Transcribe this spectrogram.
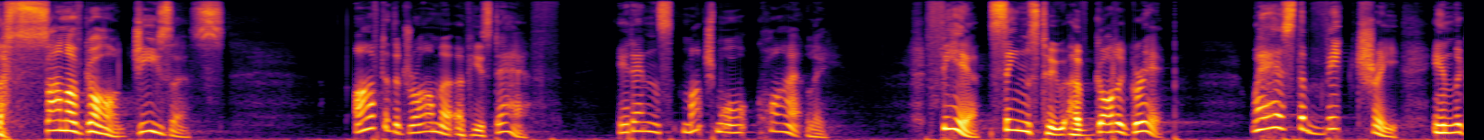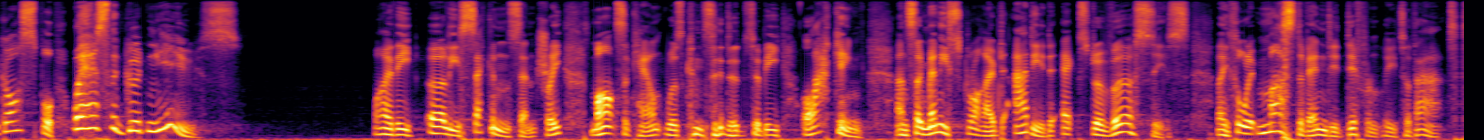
the Son of God, Jesus, after the drama of his death, it ends much more quietly. Fear seems to have got a grip. Where's the victory in the gospel? Where's the good news? By the early second century, Mark's account was considered to be lacking, and so many scribes added extra verses. They thought it must have ended differently to that.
